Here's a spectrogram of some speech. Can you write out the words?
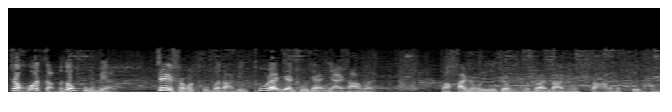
这火怎么都扑灭了。这时候，吐蕃大军突然间出现，掩杀过来，把汉钟离这五十万大军杀了个溃不成军。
